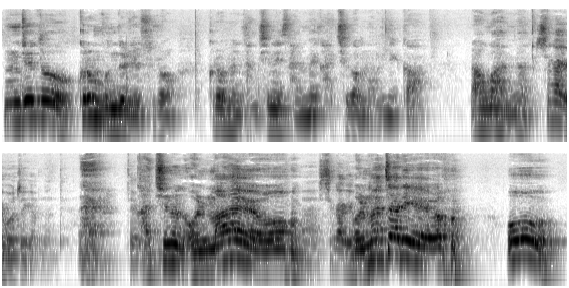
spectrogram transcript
문제도 그런 분들일수록 그러면 당신의 삶의 가치가 뭡니까? 라고 하면 생각해 본 적이 없는데. 네, 대부분. 가치는 얼마예요? 네, 얼마짜리예요? 오,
